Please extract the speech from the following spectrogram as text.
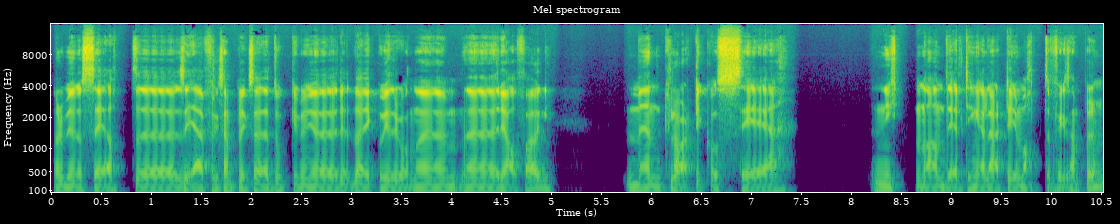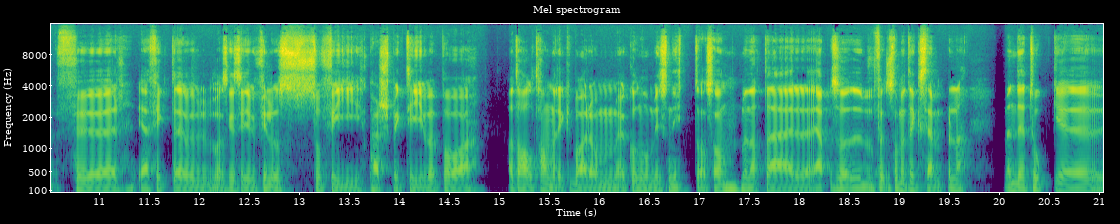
Når du begynner å se at eh, Jeg for eksempel, jeg tok mye, da jeg gikk på videregående eh, realfag, men klarte ikke å se nytten av en del ting jeg lærte i matte, f.eks., før jeg fikk det hva skal jeg si, filosofiperspektivet på at alt handler ikke bare om økonomisk nytte og sånn, men at det er ja, så, Som et eksempel, da. Men det tok eh,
